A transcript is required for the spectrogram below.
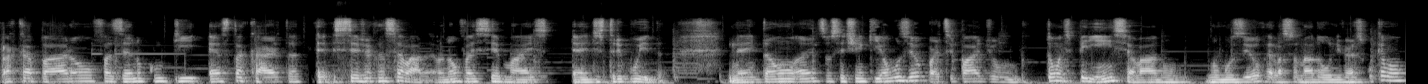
acabaram fazendo com que esta carta é, seja cancelada. Ela não vai ser mais é, distribuída. Né? Então, antes você tinha que ir ao museu, participar de, um, de uma experiência lá no, no museu relacionado ao universo Pokémon,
